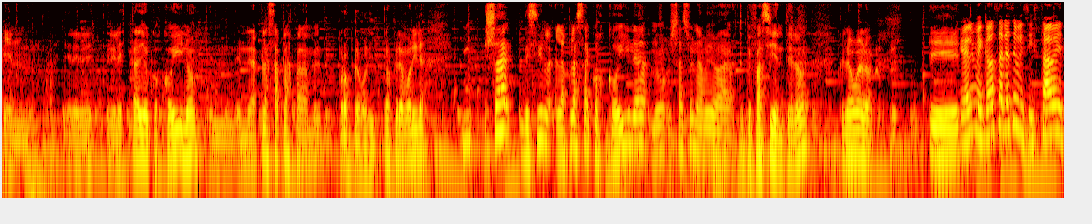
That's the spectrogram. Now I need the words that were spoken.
en, en el, en el estadio Coscoíno, en, en la Plaza Plaza Próspero Molina. Próspero Molina. Ya decir la, la Plaza Coscoína, ¿no? Ya suena medio estupefaciente, ¿no? Pero bueno. eh, Igual me causa gracia porque si sabe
